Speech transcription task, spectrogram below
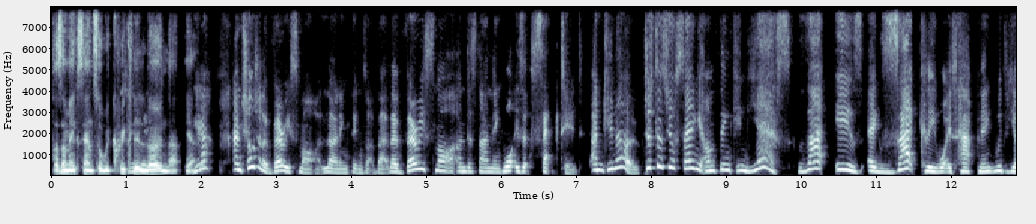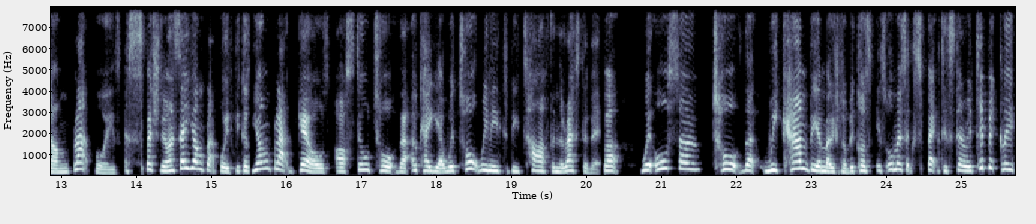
Does that mm. make sense? So we quickly Absolutely. learn that. Yeah. Yeah. And children are very smart at learning things like that. They're very smart at understanding what is accepted. And you know, just as you're saying it, I'm thinking, yes, that is exactly what is happening with young black boys, especially when I say young black boys, because young black girls are still taught that, okay, yeah, we're taught we need to be tough and the rest of it. But we're also taught that we can be emotional because it's almost expected stereotypically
